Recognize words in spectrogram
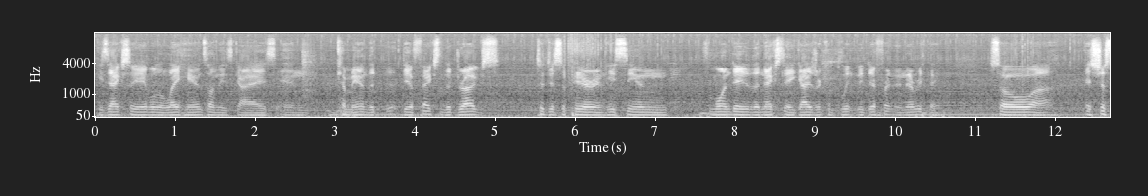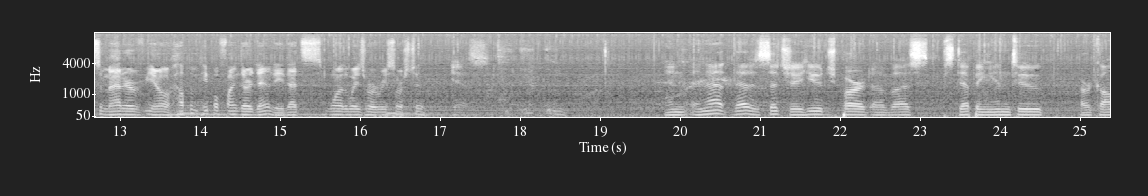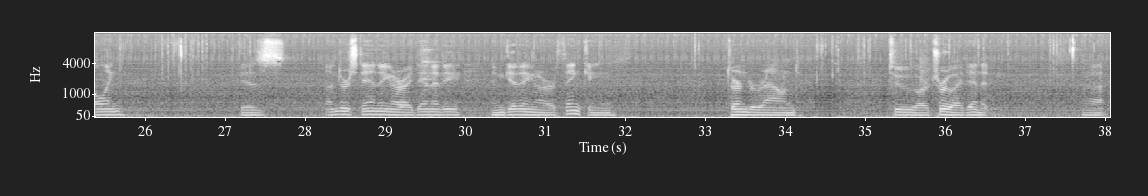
he's actually able to lay hands on these guys and command the the effects of the drugs to disappear. And he's seeing from one day to the next day, guys are completely different and everything. So uh, it's just a matter of you know helping people find their identity. That's one of the ways we're a resource too. Yes. And and that that is such a huge part of us stepping into our calling is understanding our identity and getting our thinking turned around to our true identity. Uh,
